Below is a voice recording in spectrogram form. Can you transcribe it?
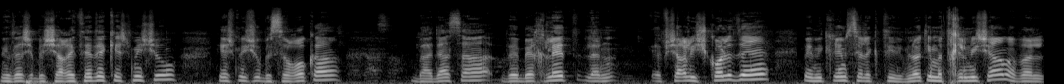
אני יודע שבשערי צדק יש מישהו, יש מישהו בסורוקה, בהדסה, ובהחלט אפשר לשקול את זה במקרים סלקטיביים. לא הייתי מתחיל משם, אבל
